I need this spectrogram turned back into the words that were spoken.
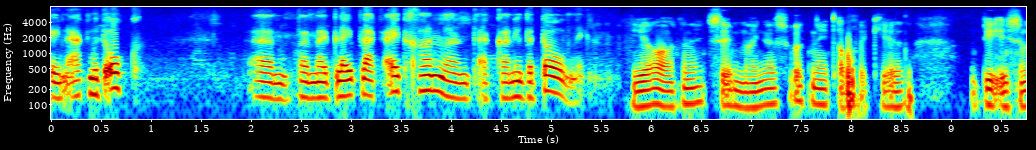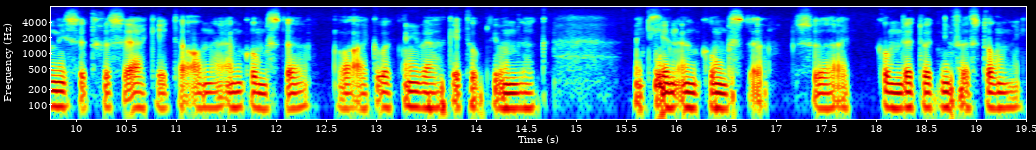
en ek moet ook ehm um, by my blyplek uitgaan want ek kan nie betaal nie. Ja, ek net sê myne is ook net afgekeer. Die SMS het gesê ek het 'n ander inkomste waar ek ook nie werk het op die oomblik met geen inkomste. So ek kon dit ook nie verstaan nie.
